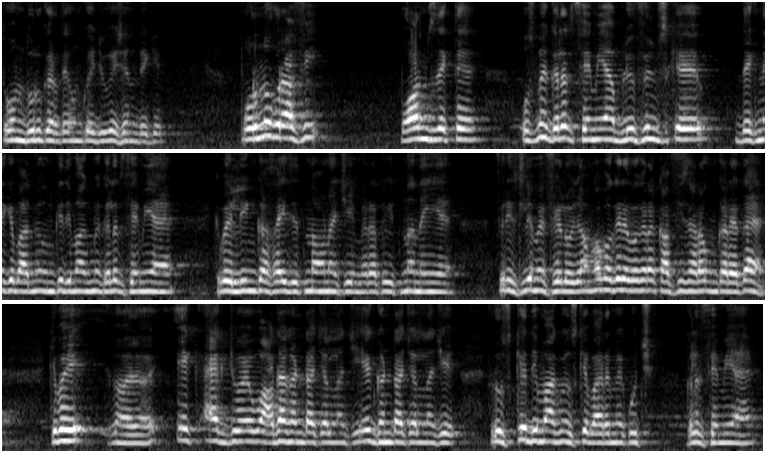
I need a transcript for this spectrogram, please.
तो हम दूर करते हैं, उनको एजुकेशन दे के पोर्नोग्राफी पॉर्म्स देखते हैं। उसमें गलत फहमियाँ ब्लू फिल्म्स के देखने के बाद में उनके दिमाग में गलत फहमियाँ हैं कि भाई लिंग का साइज़ इतना होना चाहिए, मेरा तो इतना नहीं है। फिर इसलिए मैं फेल हो जाऊँगा, वगैरह वगैरह, काफ़ी सारा उनका रहता है कि भाई एक एक्ट जो है, वो आधा घंटा चलना चाहिए, एक घंटा चलना चाहिए। फिर उसके दिमाग में, उसके बारे में कुछ गलत फहमियाँ हैं।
